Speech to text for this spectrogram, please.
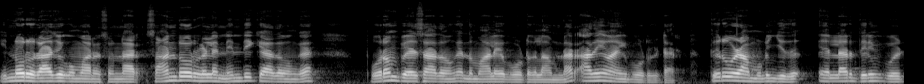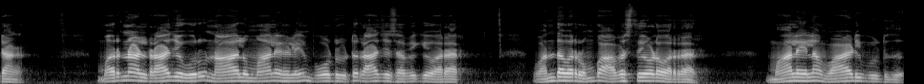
இன்னொரு ராஜகுமாரன் சொன்னார் சான்றோர்களை நிந்திக்காதவங்க புறம் பேசாதவங்க இந்த மாலையை போட்டுக்கலாம்னார். அதையும் வாங்கி போட்டுக்கிட்டார். திருவிழா முடிஞ்சுது. எல்லோரும் திரும்பி போயிட்டாங்க. மறுநாள் ராஜகுரு நாலு மாலைகளையும் போட்டுக்கிட்டு ராஜசபைக்கு வரார். வந்தவர் ரொம்ப அவஸ்தையோடு வர்றார். மாலையெல்லாம் வாடி போயிட்டுது.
